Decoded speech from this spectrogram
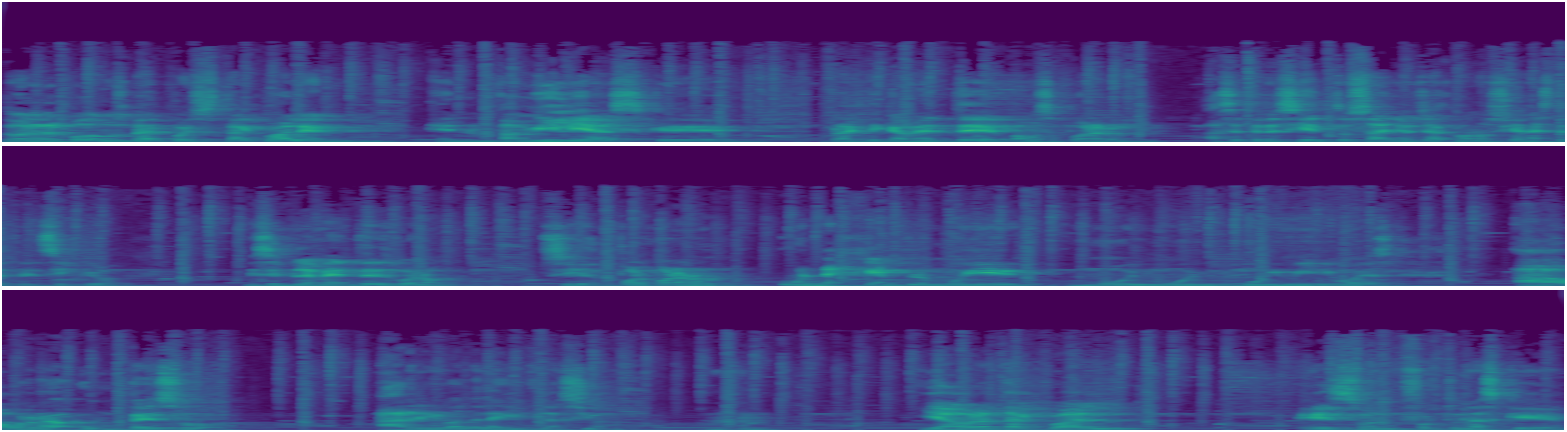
¿Dónde lo podemos ver? Pues tal cual, en, en familias que prácticamente, vamos a poner hace 300 años ya conocían este principio y simplemente es, bueno, si, por poner un, ejemplo muy, muy, muy, muy mínimo es, ahorra un peso arriba de la inflación. Y ahora tal cual eh, son fortunas que,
